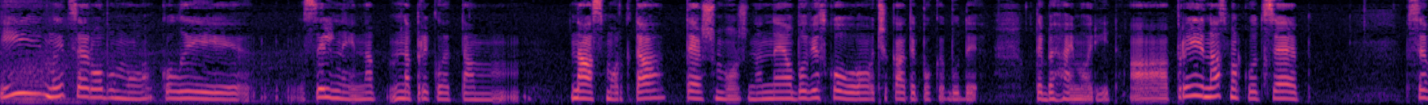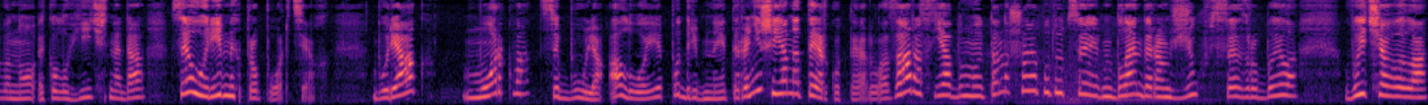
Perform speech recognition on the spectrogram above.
І ми це робимо, коли сильний, наприклад, там насморк, да, теж можна. Не обов'язково чекати, поки буде у тебе гайморіт. А при насморку це все воно екологічне, да? все у рівних пропорціях. Буряк, морква, цибуля, алоє, подрібнити. Раніше я на терку терла. Зараз я думаю, та ну що я буду цим блендером жух, все зробила, вичавила.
